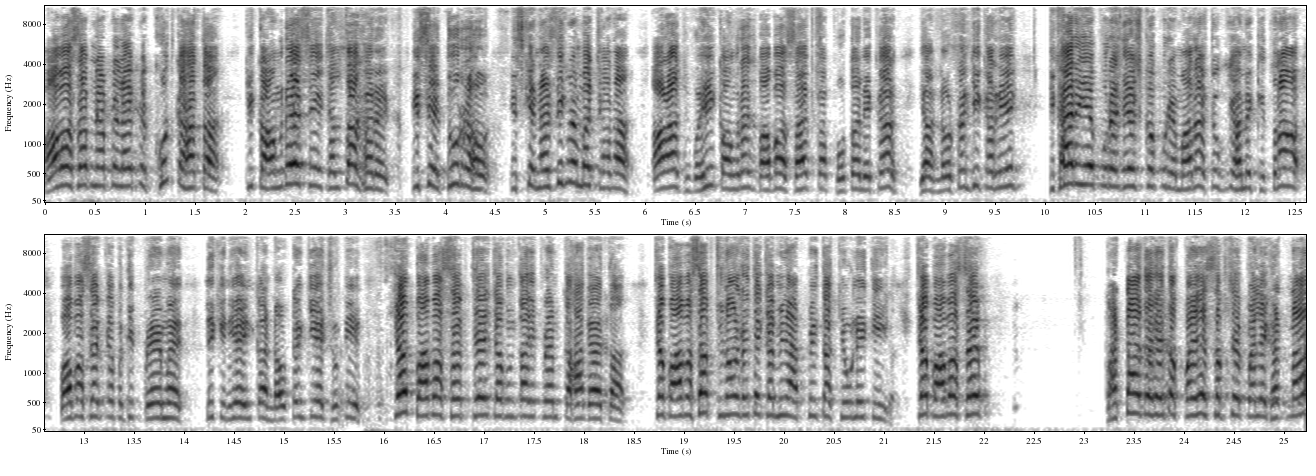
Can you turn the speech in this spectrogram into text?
बाबा साहब ने अपने लाइफ में खुद कहा था कि कांग्रेस ये जलता घर है, इससे दूर रहो, इसके नज़दीक में मत जाना। और आज वही कांग्रेस बाबा साहब का फ़ोटो लेकर यहाँ नौटंकी कर रही है। दिखा रही है पूरे देश को, पूरे महाराष्ट्र को हमें कितना बाबा साहब के प्रति प्रेम है। लेकिन ये इनका नौटंकी है छुट्टी जब बाबा साहब थे, जब उनका ये प्रेम कहा गया था? जब बाबा साहब चुनाव लड़े थे ज़मीन आत्मीयता क्यों नहीं थी? जब बाबा साहब घटना दे रहे तो पहले, सबसे पहले घटना,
